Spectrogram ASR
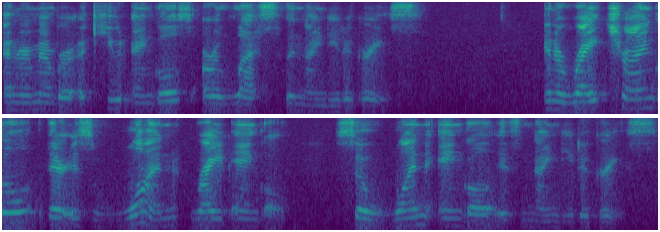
And remember, acute angles are less than 90 degrees. In a right triangle, there is one right angle. So one angle is 90 degrees.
